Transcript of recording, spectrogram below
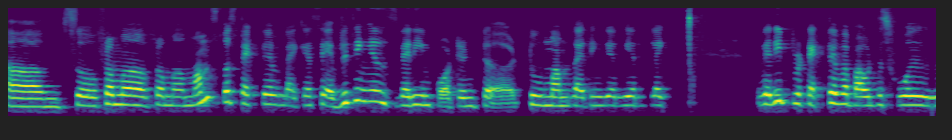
Um, so from a from a mom's perspective like i say everything is very important uh, to moms i think we're, we're like very protective about this whole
